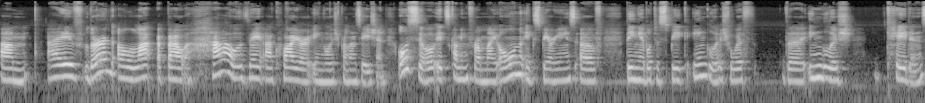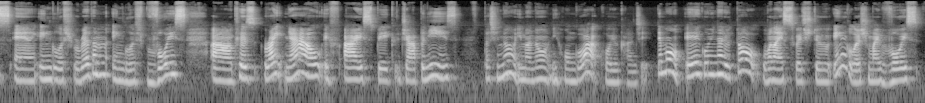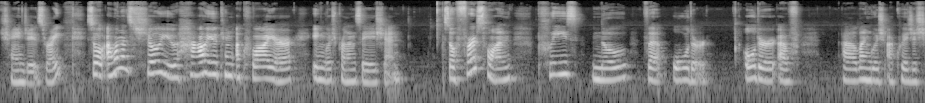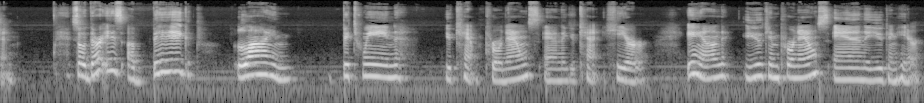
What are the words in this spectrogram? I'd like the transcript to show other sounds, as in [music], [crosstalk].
um, I've learned a lot about how they acquire English pronunciation. Also, it's coming from my own experience of being able to speak English with the English cadence and English rhythm, English voice. Because uh, right now, if I speak Japanese, 私の今の日本語はこういう感じ。でも、英語になると、when I switch to English, my voice changes, right? So I want to show you how you can acquire English pronunciation. So first one, please know the order, order of uh, language acquisition. So there is a big line between you can't pronounce and you can't hear, and you can pronounce and you can hear.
